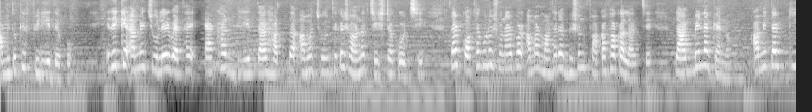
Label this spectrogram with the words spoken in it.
আমি তোকে ফিরিয়ে দেব। এদিকে আমি চুলের ব্যথায় এক হাত দিয়ে তার হাতটা আমার চুল থেকে সরানোর চেষ্টা করছি। তার কথাগুলো শোনার পর আমার মাথাটা ভীষণ ফাঁকা ফাঁকা লাগছে। লাগবে না কেন? আমি তার কি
